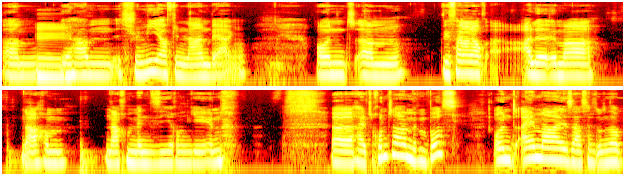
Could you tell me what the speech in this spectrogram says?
Ähm, Wir haben Chemie auf den Lahnbergen. Und ähm, wir fahren dann auch alle immer nach dem, nach dem Mensieren gehen. Äh, halt runter mit dem Bus. Und einmal saß halt unser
